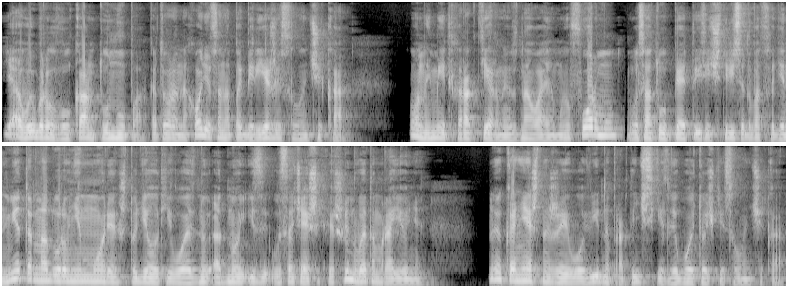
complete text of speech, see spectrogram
я выбрал вулкан Тунупа, который находится на побережье Солончака. Он имеет характерную узнаваемую форму, высоту 5321 метр над уровнем моря, что делает его одной из высочайших вершин в этом районе. Ну и конечно же его видно практически из любой точки Солончака.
